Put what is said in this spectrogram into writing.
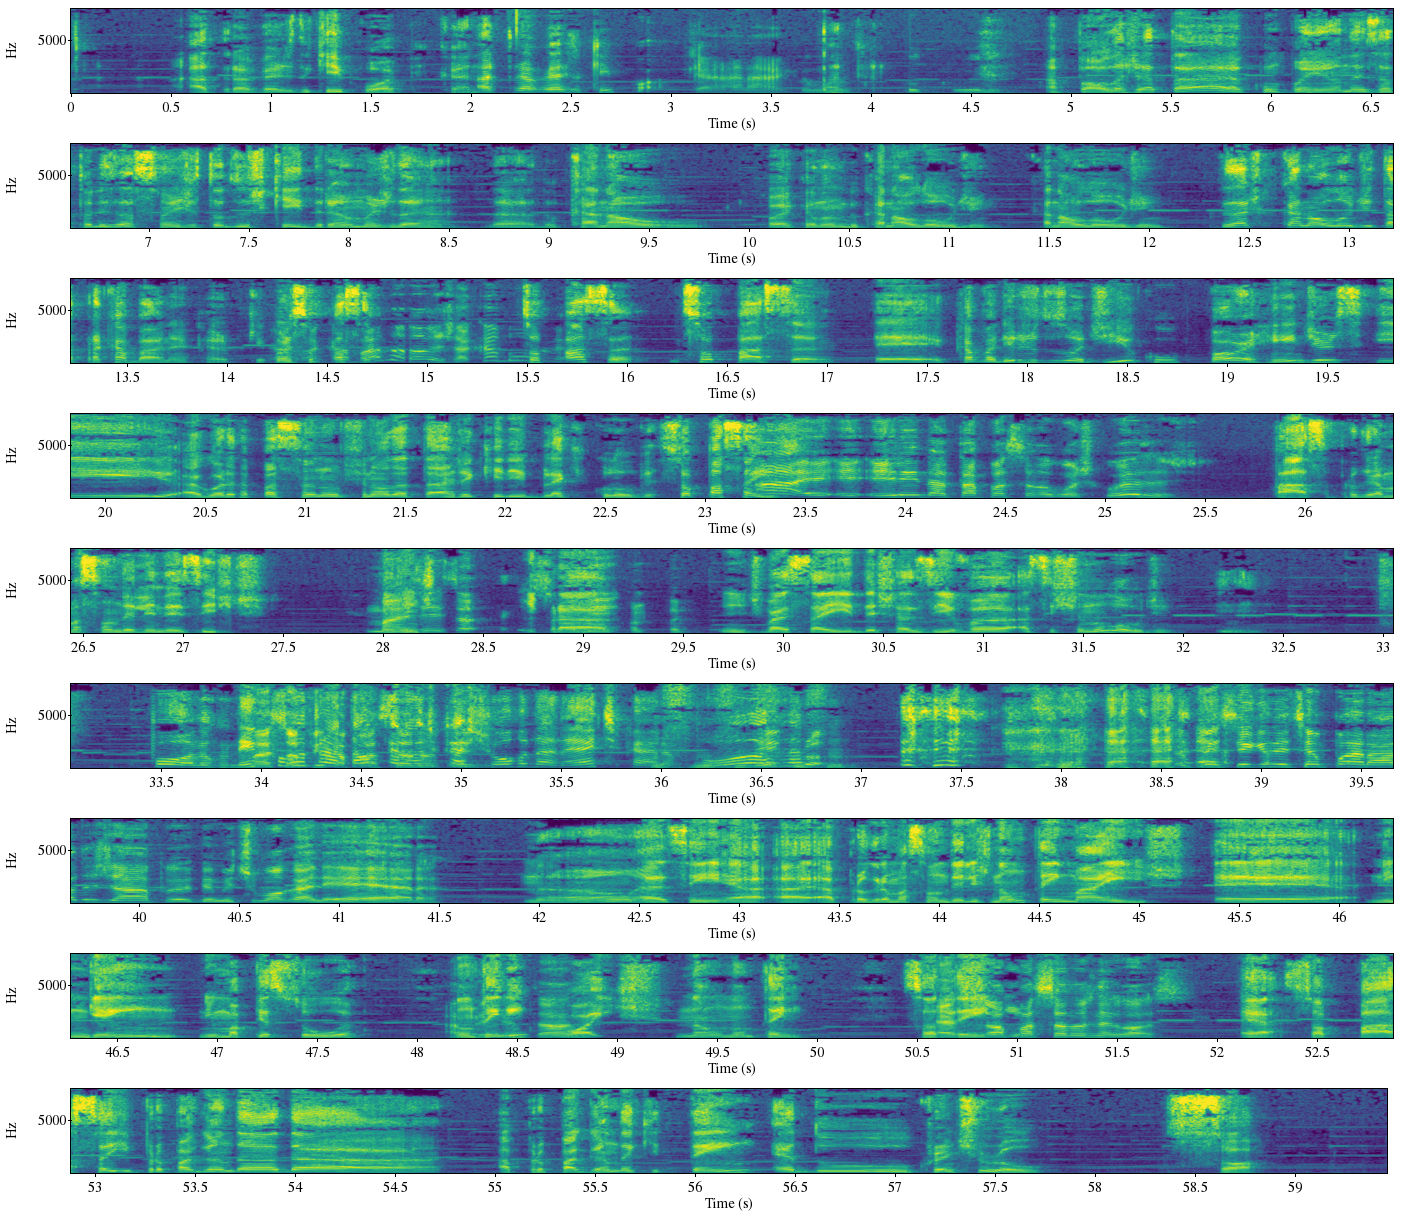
Através do K-pop, cara. através do K-pop. Caraca, mano, que loucura. A Paula já tá acompanhando as atualizações de todos os K-dramas da, da- do canal. Qual é que é o nome do canal Loading? Canal Loading. Apesar de que o canal Loading tá pra acabar, né, cara? Porque agora só passa. acabar não, já acabou. Só cara. passa, só passa é, Cavaleiros do Zodíaco, Power Rangers e agora tá passando no final da tarde aquele Black Clover. Só passa isso. Ah, e- e- ele ainda tá passando algumas coisas? Passa, a programação dele ainda existe. Mas gente ele só... E pra, quando a gente vai sair, deixa a Ziva assistindo o Loading. Pô, não, nem fica contratar o canal de cachorro da net, cara. Porra. Eu pensei que ele tinha parado já, demitiu uma galera. Não, é assim, a, a- a programação deles não tem mais é, ninguém, nenhuma pessoa. Não tem nem voz. Não, não tem. Só é tem. só passando os negócios. É, só passa e propaganda da. A propaganda que tem é do Crunchyroll. Só.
